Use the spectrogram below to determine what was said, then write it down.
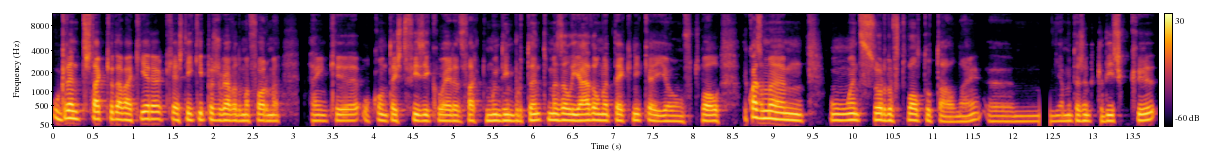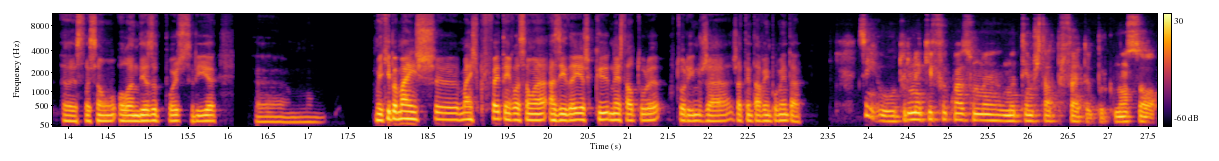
O grande destaque que eu dava aqui era que esta equipa jogava de uma forma em que o contexto físico era de facto muito importante, mas aliado a uma técnica e a um futebol, é quase uma, um antecessor do futebol total, não é? Um, e há muita gente que diz que a seleção holandesa depois seria um, uma equipa mais, mais perfeita em relação a, às ideias que nesta altura o Torino já, já tentava implementar. Sim, o Torino aqui foi quase uma, uma tempestade perfeita, porque não só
